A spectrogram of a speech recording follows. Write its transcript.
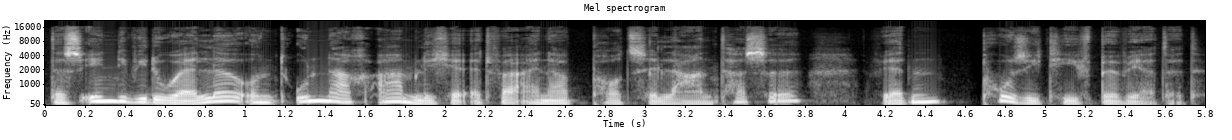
Das Individuelle und Unnachahmliche etwa einer Porzellantasse werden positiv bewertet.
